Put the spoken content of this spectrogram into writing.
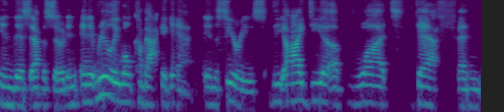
in this episode, and, and it really won't come back again in the series. The idea of what death and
